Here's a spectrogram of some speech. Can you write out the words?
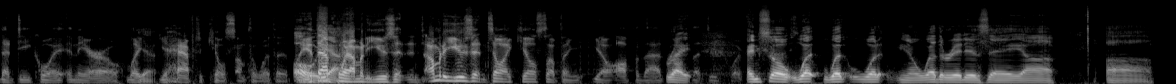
that decoy and the arrow, like Yeah. you have to kill something with it. Oh, at that yeah. point, I'm going to use it. and I'm going to use it until I kill something, you know, off of that. Right. that decoy. and so what what what you know whether it is a uh, uh, oh,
